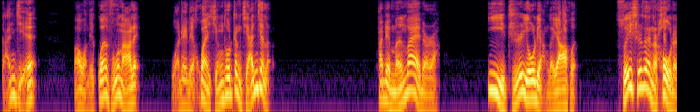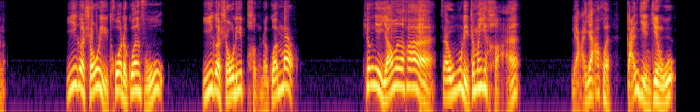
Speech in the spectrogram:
赶紧把我那官服拿来。我这得换行头挣钱去了。他这门外边啊，一直有两个丫鬟，随时在那候着呢。一个手里托着官服，一个手里捧着官帽。听见杨文翰在屋里这么一喊，俩丫鬟赶紧进屋，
